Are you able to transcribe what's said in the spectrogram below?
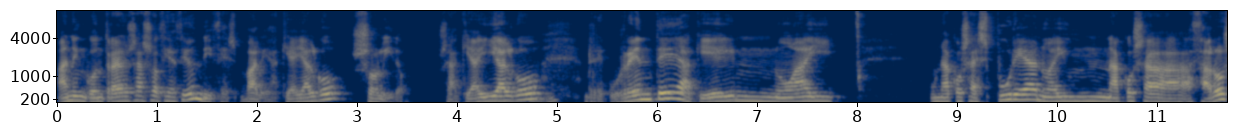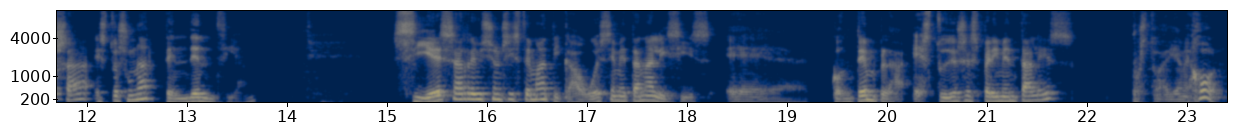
han encontrado esa asociación, dices, vale, aquí hay algo sólido. O sea, aquí hay algo recurrente, aquí no hay una cosa espúrea, no hay una cosa azarosa, esto es una tendencia. Si esa revisión sistemática o ese metaanálisis eh, contempla estudios experimentales, pues todavía mejor.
